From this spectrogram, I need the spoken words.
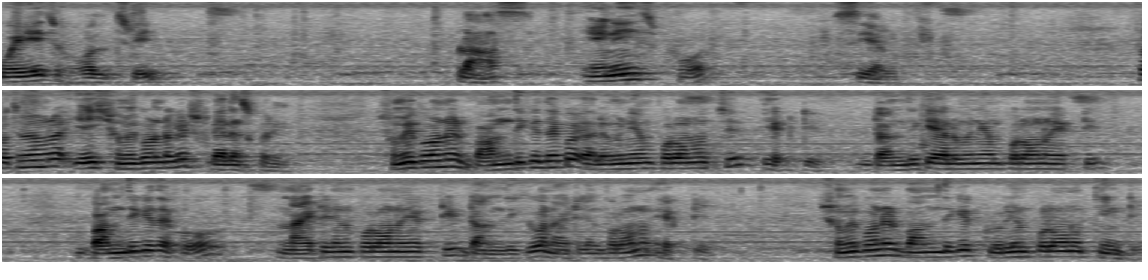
OH whole three plus NH four CL প্রথমে আমরা এই সমীকরণটাকে ব্যালেন্স করি। সমীকরণের বাম দিকে দেখো অ্যালুমিনিয়াম পরমাণু হচ্ছে একটি, ডান দিকে অ্যালুমিনিয়াম পরমাণু একটি, বাম দিকে দেখো নাইট্রোজেন পরমাণু একটি, ডান দিকেও নাইট্রোজেন পরমাণু একটি। সমীকরণের বাম দিকে ক্লোরিন পরমাণু তিনটি,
